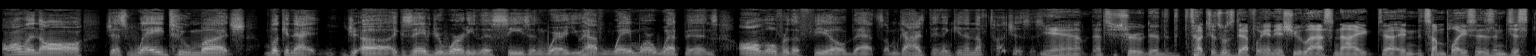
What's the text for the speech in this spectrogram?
all in all, just way too much looking at uh, Xavier Worthy this season, where you have way more weapons all over the field that some guys didn't get enough touches. Yeah, that's true. The, the, touches was definitely an issue last night uh, in some places, and just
